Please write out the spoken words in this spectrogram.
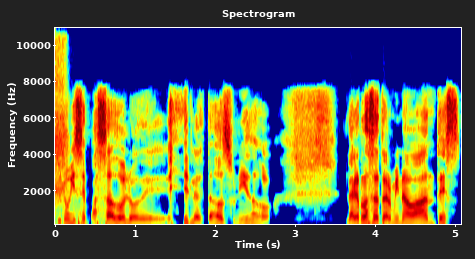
si no hubiese pasado lo de los Estados Unidos, la guerra se terminaba antes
